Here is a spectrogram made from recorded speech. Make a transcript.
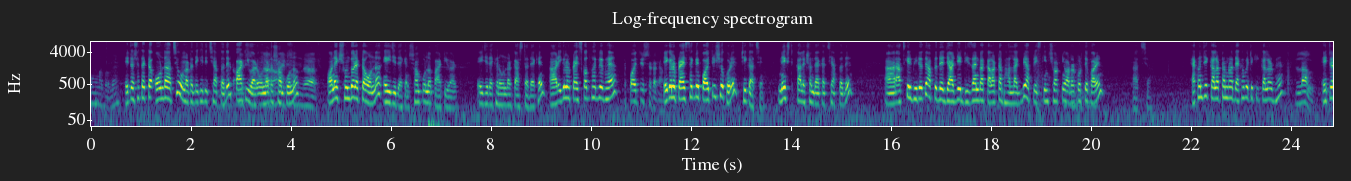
ওড়না পাবে। এটার সাথে একটা ওড়না আছে ওড়নাটা দেখিয়ে দিচ্ছি আপনাদের পার্টি ওয়ার ওড়নাটা সম্পূর্ণ। অনেক সুন্দর একটা ওড়না এই যে দেখেন সম্পূর্ণ পার্টি ওয়ার। এই যে দেখেন ওড়নার কাজটা দেখেন। আর এগুলোর প্রাইস কত থাকবে ভাইয়া? পঁয়ত্রিশশো টাকা। এগুলোর প্রাইস থাকবে পঁয়ত্রিশশো করে ঠিক আছে। নেক্সট কালেকশন দেখাচ্ছি আপনাদের। আর আজকের ভিডিওতে আপনাদের যার যে ডিজাইন বা কালারটা ভালো লাগবে আপনি স্ক্রিনশট নিয়ে অর্ডার করতে পারেন। আচ্ছা। এখন যে কালারটা আমরা দেখাবো এটা কি কালার ভাই লাল। এটা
